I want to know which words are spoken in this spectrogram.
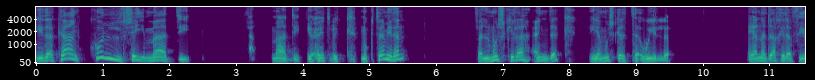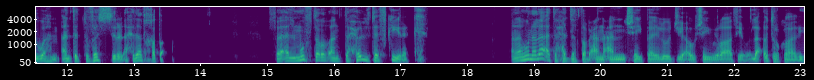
إذا كان كل شيء مادي مادي يحيط بك مكتملا فالمشكلة عندك هي مشكلة تأويل. هي أنها داخلة في وهم أنت تفسر الأحداث خطأ. فالمفترض أن تحل تفكيرك. أنا هنا لا أتحدث طبعا عن شيء بيولوجي أو شيء وراثي لا اترك هذه.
